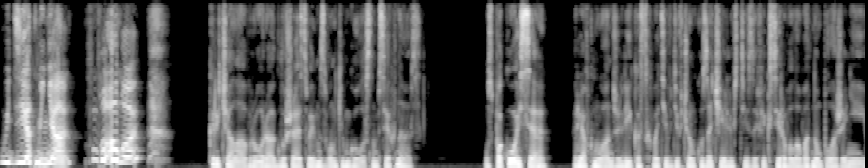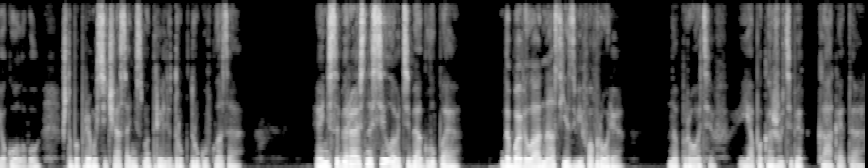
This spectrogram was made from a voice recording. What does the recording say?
«Уйди от меня! Мама!» кричала Аврора, оглушая своим звонким голосом всех нас. «Успокойся!» — рявкнула Анжелика, схватив девчонку за челюсть и зафиксировала в одном положении ее голову, чтобы прямо сейчас они смотрели друг другу в глаза. «Я не собираюсь насиловать тебя, глупая», — добавила она, съязвив Авроре. «Напротив, я покажу тебе, как это».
